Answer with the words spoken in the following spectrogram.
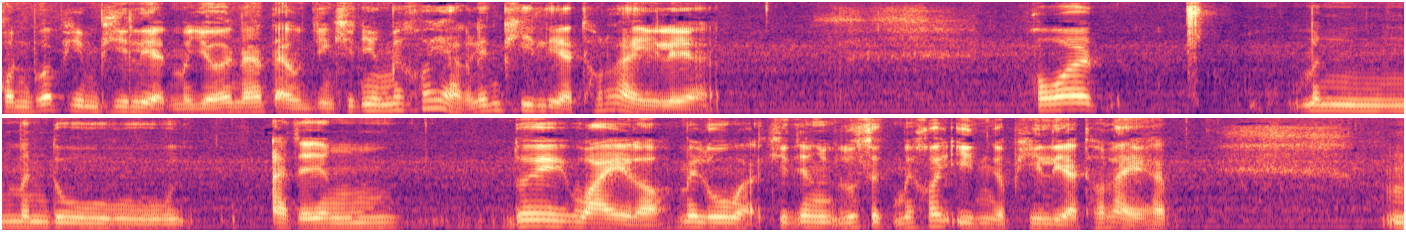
คนเพื่อพิมพ์พีเรียดมาเยอะนะ แต่จริงๆคิดยังไม่ค่อยอยากเล่นพีเรียดเท่าไหร่เลยอะเพราะว่ามันมันดูอาจจะยังด้วยวัยเหรอ ไม่รู้อะคิดยังรู้สึกไม่ค่อยอินกับพีเรียดเท่าไหร่ครับ อื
